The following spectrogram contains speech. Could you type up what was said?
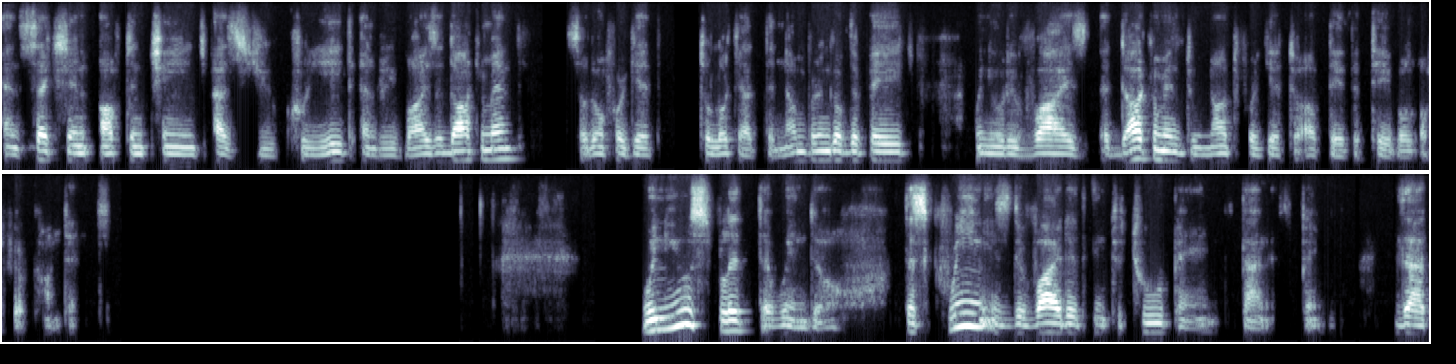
and section often change as you create and revise a document. So don't forget to look at the numbering of the page. When you revise a document, do not forget to update the table of your contents. When you split the window, the screen is divided into two panes, that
